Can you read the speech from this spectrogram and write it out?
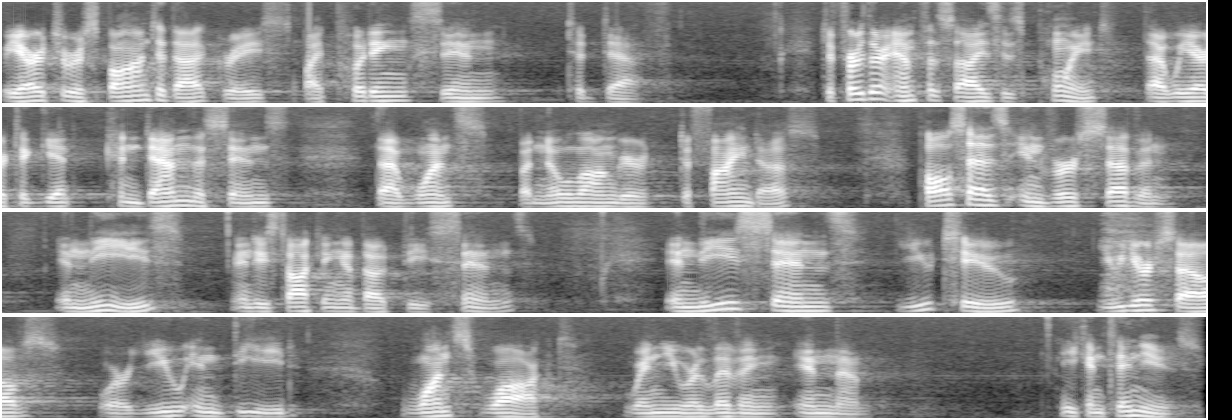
we are to respond to that grace by putting sin to death. To further emphasize his point that we are to get, condemn the sins that once but no longer defined us, Paul says in verse 7 In these, and he's talking about these sins, in these sins you too, you yourselves, or you indeed, once walked when you were living in them. He continues,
